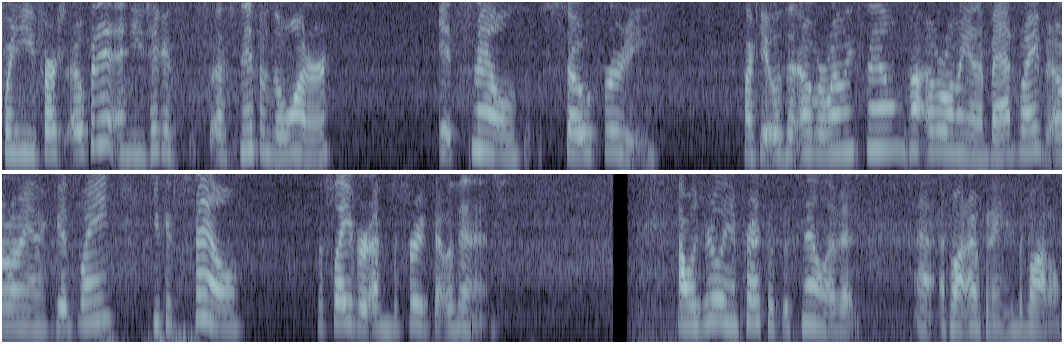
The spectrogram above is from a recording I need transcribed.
When you first open it and you take a, a sniff of the water, it smells so fruity. Like it was an overwhelming smell. Not overwhelming in a bad way, but overwhelming in a good way. You could smell the flavor of the fruit that was in it. I was really impressed with the smell of it uh, upon opening the bottle.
